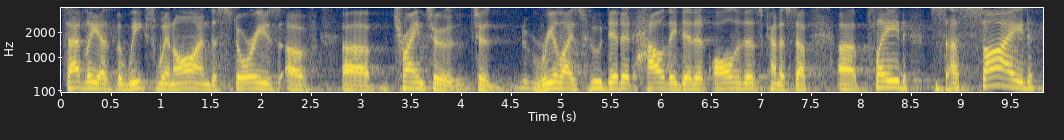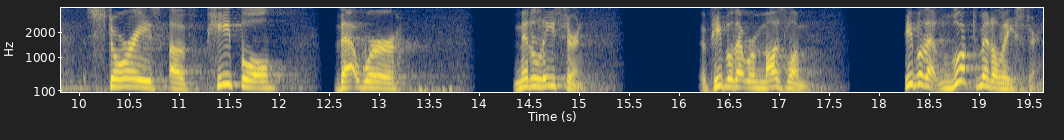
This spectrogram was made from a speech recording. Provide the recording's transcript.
Sadly, as the weeks went on, the stories of uh, trying to, to realize who did it, how they did it, all of this kind of stuff uh, played aside stories of people that were Middle Eastern people that were Muslim, people that looked Middle Eastern,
